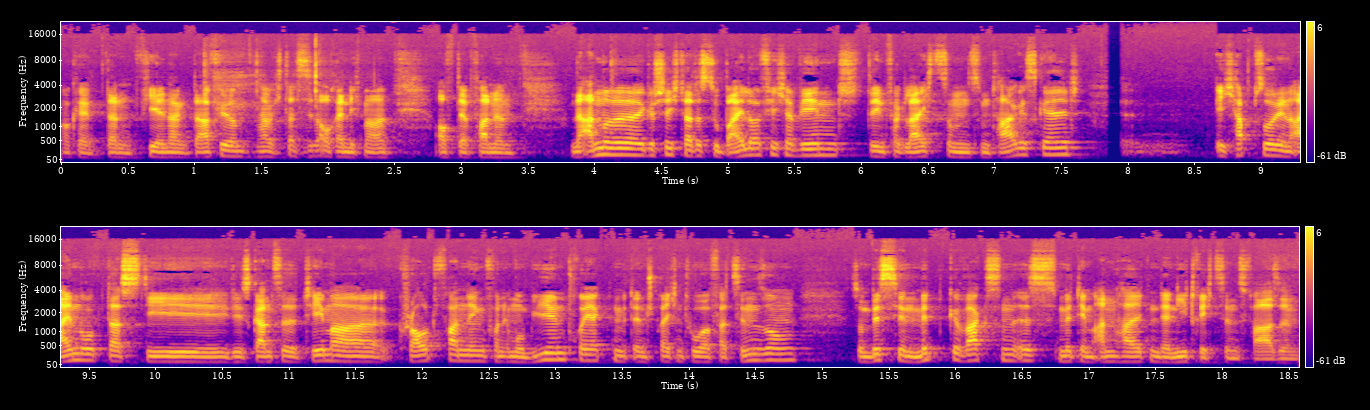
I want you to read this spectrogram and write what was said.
okay, dann vielen Dank dafür. Habe ich das jetzt auch endlich mal auf der Pfanne. Eine andere Geschichte hattest du beiläufig erwähnt, den Vergleich zum, zum Tagesgeld. Ich habe so den Eindruck, dass die, das ganze Thema Crowdfunding von Immobilienprojekten mit entsprechend hoher Verzinsung so ein bisschen mitgewachsen ist mit dem Anhalten der Niedrigzinsphase.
